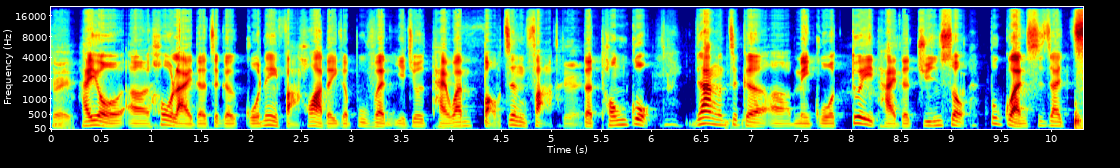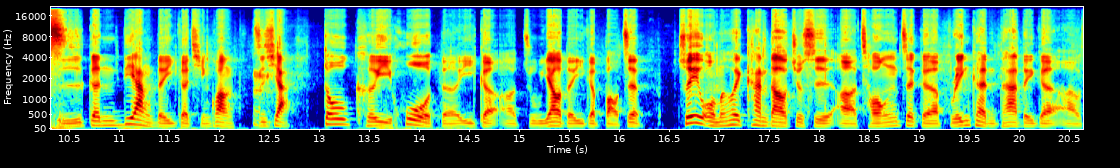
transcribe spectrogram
对，还有呃后来的这个国内法化的一个部分，也就是台湾保证法的通过，让这个呃美国对台的军售，不管是在值跟量的一个情况之下，都可以获得一个呃主要的一个保证。所以我们会看到，就是呃，从这个 Blinken 他的一个呃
